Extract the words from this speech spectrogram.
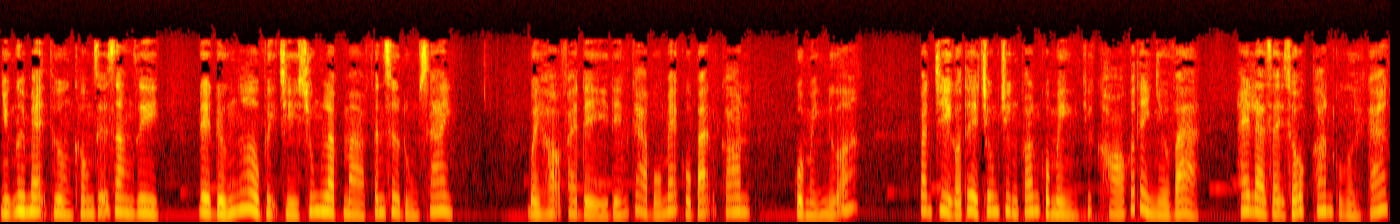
những người mẹ thường không dễ dàng gì để đứng ở vị trí trung lập mà phân xử đúng sai. Bởi họ phải để ý đến cả bố mẹ của bạn con, của mình nữa. Bạn chỉ có thể trông chừng con của mình chứ khó có thể nhờ vả hay là dạy dỗ con của người khác.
